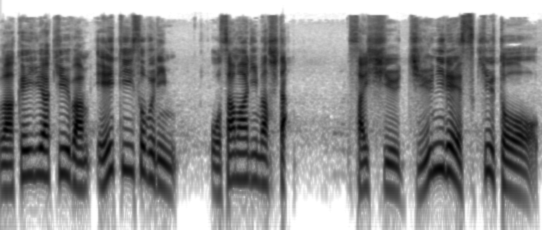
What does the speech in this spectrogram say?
枠入りは9番 エーティーソブリン。収まりました。最終12レース9頭。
